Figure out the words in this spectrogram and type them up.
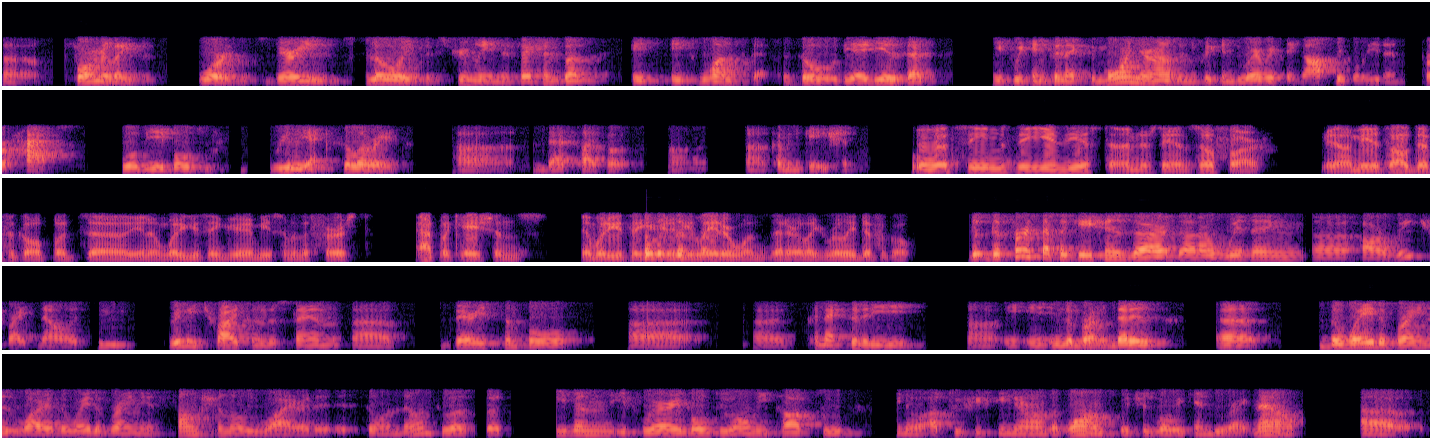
uh, formulate words. It's very slow, it's extremely inefficient, but it, it's one step. And so the idea is that if we can connect to more neurons and if we can do everything optically, then perhaps we'll be able to really accelerate that type of uh, uh, communication. Well, what seems the easiest to understand so far? You know, I mean, it's all difficult, but uh, you know, what do you think are going to be some of the first applications, and what do you think are going to be later ones that are like really difficult? The, the first applications that are, that are within uh, our reach right now is to really try to understand uh, very simple uh, uh connectivity uh, in, in, the brain. That is, uh, the way the brain is wired, the way the brain is functionally wired is still unknown to us. But even if we're able to only talk to you know up to 50 neurons at once, which is what we can do right now,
